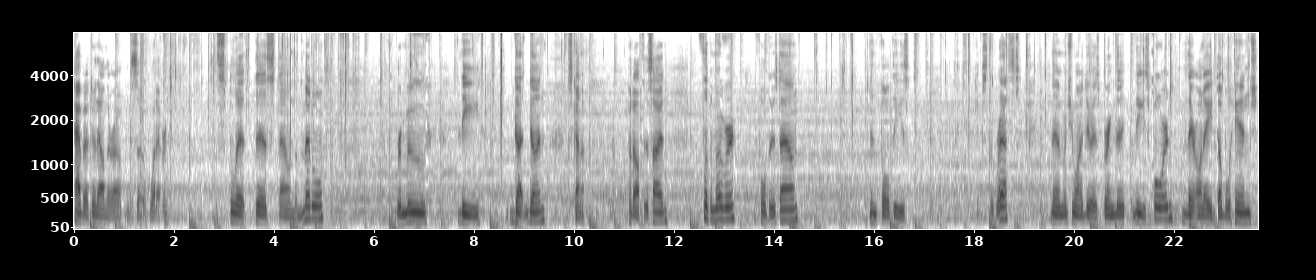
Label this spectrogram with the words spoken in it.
habit of doing that on their own, so whatever. Split this down the middle, remove the gut gun, just kind of put it off to the side, flip them over, fold those down, then fold these against the rest. Then what you want to do is bring the, these forward. They're on a double hinge.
